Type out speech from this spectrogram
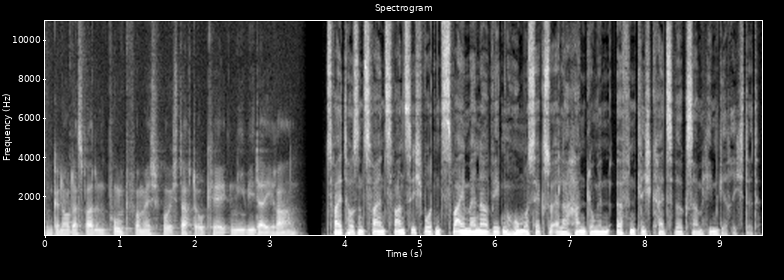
und genau das war der Punkt für mich, wo ich dachte, okay, nie wieder Iran. 2022 wurden zwei Männer wegen homosexueller Handlungen öffentlichkeitswirksam hingerichtet.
